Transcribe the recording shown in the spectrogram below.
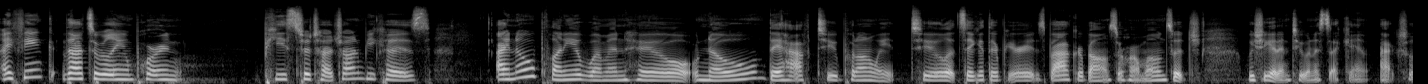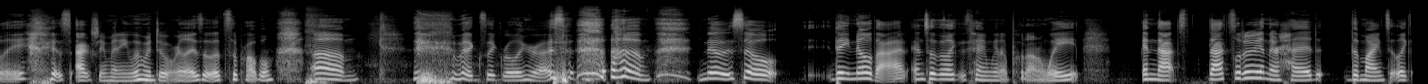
I think that's a really important piece to touch on because I know plenty of women who know they have to put on weight to, let's say, get their periods back or balance their hormones, which we should get into in a second, actually, because actually many women don't realize that that's the problem. Um, Meg's like rolling her eyes. um, no, so they know that, and so they're like, okay, I'm gonna put on weight, and that's that's literally in their head the mindset like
